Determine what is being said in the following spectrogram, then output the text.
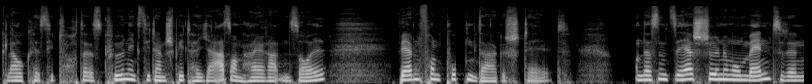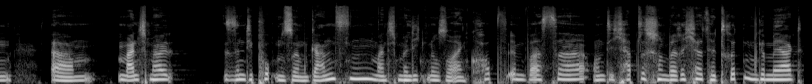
Glauke ist die Tochter des Königs, die dann später Jason heiraten soll, werden von Puppen dargestellt. Und das sind sehr schöne Momente, denn ähm, manchmal sind die Puppen so im Ganzen, manchmal liegt nur so ein Kopf im Wasser und ich habe das schon bei Richard III. gemerkt,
